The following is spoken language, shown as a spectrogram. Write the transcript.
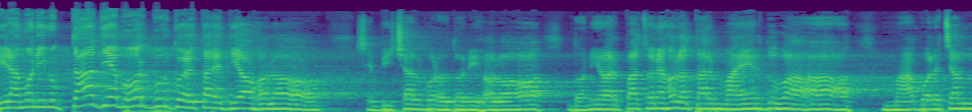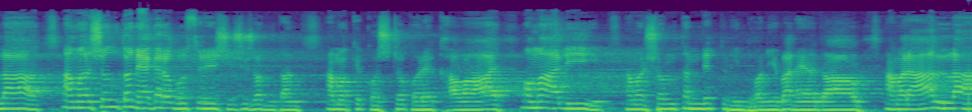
হীরামণি মুক্তা দিয়ে ভরপুর করে তারে দেওয়া হলো। সে বিশাল বড় ধনী হলো। ধনী হওয়ার পাচনে হলো তার মায়ের দোয়া। মা বলে চাল্লা আমার সন্তান এগারো বছরের শিশু সন্তান আমাকে কষ্ট করে খাওয়ায়। ও মালিক আমার সন্তানরে তুমি ধনী বানিয়ে দাও। আমার আল্লাহ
